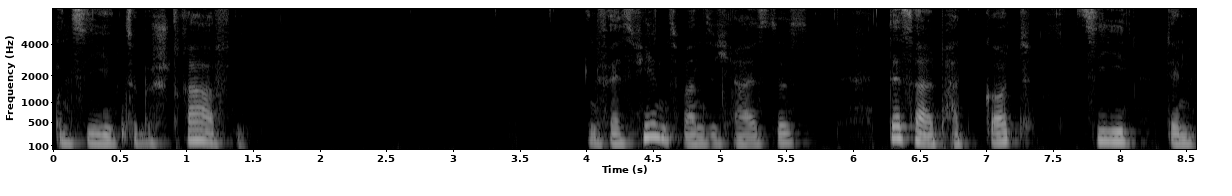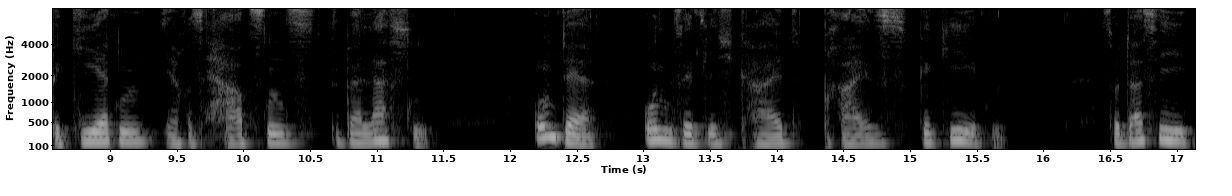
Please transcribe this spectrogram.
und sie zu bestrafen. In Vers 24 heißt es, deshalb hat Gott sie den Begierden ihres Herzens überlassen und der Unsittlichkeit preisgegeben, so dass sie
